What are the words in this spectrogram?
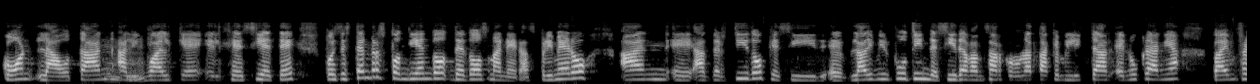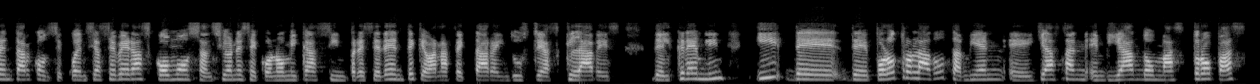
con la OTAN, al igual que el G7, pues estén respondiendo de dos maneras. Primero, han eh, advertido que si eh, Vladimir Putin decide avanzar con un ataque militar en Ucrania, va a enfrentar consecuencias severas como sanciones económicas sin precedente que van a afectar a industrias claves del Kremlin. Y de, de por otro lado también eh, ya están enviando más tropas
